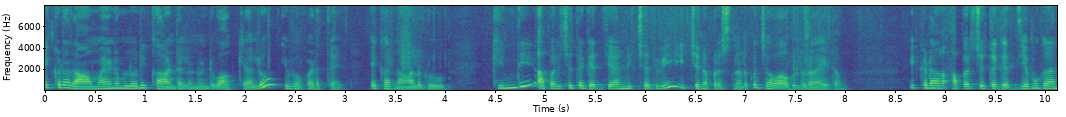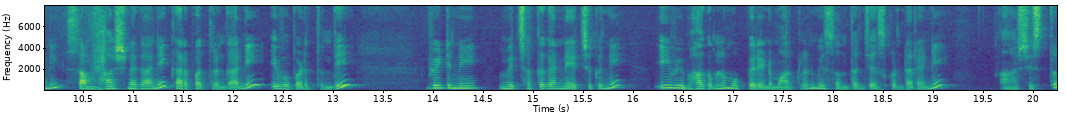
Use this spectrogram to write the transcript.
ఇక్కడ రామాయణంలోని కాండల నుండి వాక్యాలు ఇవ్వబడతాయి. ఇక నాలుగు కింది అపరిచిత గద్యాన్ని చదివి ఇచ్చిన ప్రశ్నలకు జవాబులు రాయడం. ఇక్కడ అపరిచిత గద్యము కానీ సంభాషణ కానీ కరపత్రం కానీ ఇవ్వబడుతుంది. వీటిని మీరు చక్కగా నేర్చుకుని ఈ విభాగంలో ముప్పై రెండు మార్కులను మీరు సొంతం చేసుకుంటారని ఆశిస్తూ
